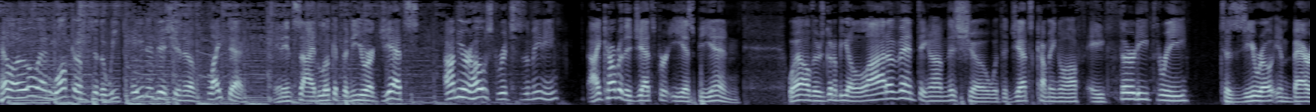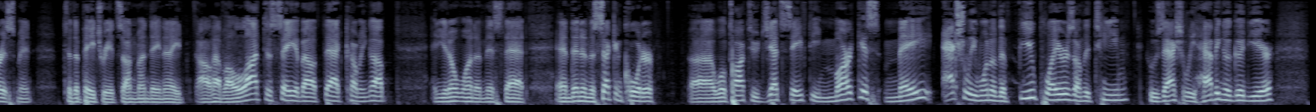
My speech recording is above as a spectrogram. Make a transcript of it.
Hello and welcome to the week eight edition of Flight Deck, an inside look at the New York Jets. I'm your host, Rich Cimini. I cover the Jets for ESPN. Well, there's going to be a lot of venting on this show with the Jets coming off a 33 to zero embarrassment to the Patriots on Monday night. I'll have a lot to say about that coming up, and you don't want to miss that. And then in the second quarter, uh, we'll talk to Jet safety Marcus Maye, actually one of the few players on the team who's actually having a good year.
